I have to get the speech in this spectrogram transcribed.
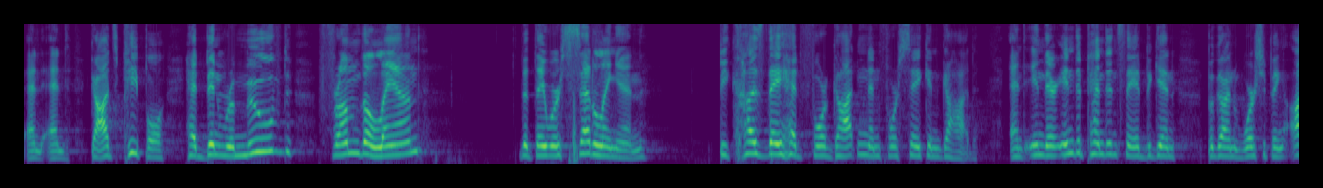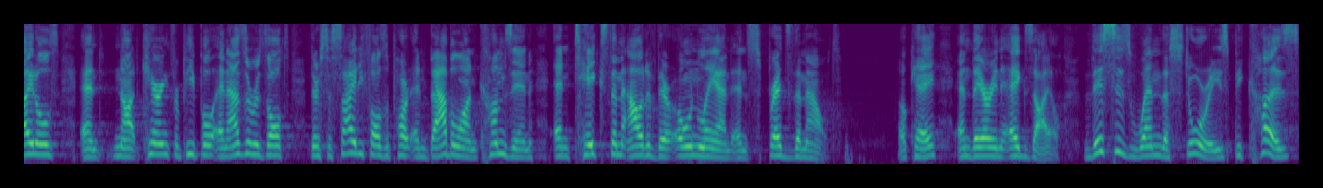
and, and God's people had been removed from the land that they were settling in because they had forgotten and forsaken God. And in their independence, they had begin, begun worshiping idols and not caring for people. And as a result, their society falls apart, and Babylon comes in and takes them out of their own land and spreads them out. Okay? And they are in exile. This is when the stories, because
